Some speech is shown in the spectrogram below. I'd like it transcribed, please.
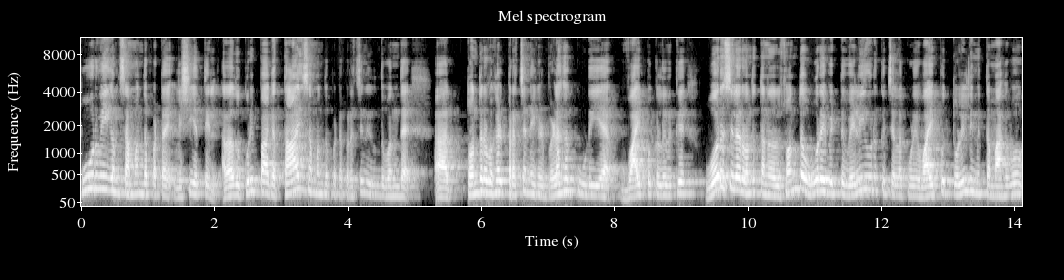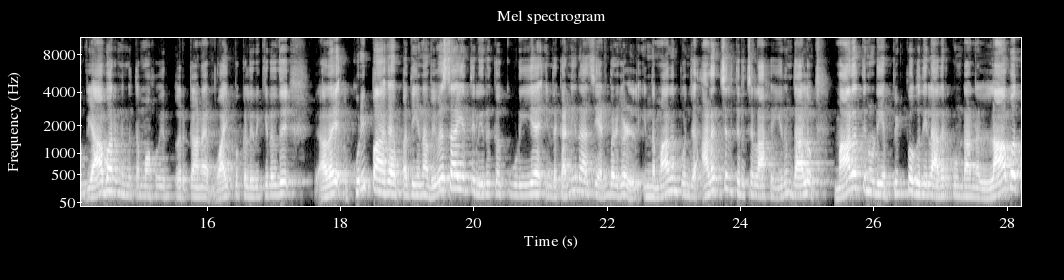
பூர்வீகம் சம்பந்தப்பட்ட விஷயத்தில் அதாவது குறிப்பாக தாய் சம்பந்தப்பட்ட பிரச்சனை இருந்து வந்த தொந்தரவுகள் பிரச்சனைகள் விலகக்கூடிய வாய்ப்புகள் இருக்குது ஒரு சிலர் வந்து தனது சொந்த ஊரை விட்டு வெளியூருக்கு செல்லக்கூடிய வாய்ப்பு தொழில் நிமித்தமாகவோ வியாபார நிமித்தமாகவோ இருப்பதற்கான வாய்ப்புகள் இருக்கிறது. அதை குறிப்பாக குறிப்பாக பார்த்தீங்கன்னா விவசாயத்தில் இருக்கக்கூடிய இந்த கன்னிராசி அன்பர்கள் இந்த மாதம் கொஞ்சம் அலைச்சல் திருச்சலாக இருந்தாலும் மாதத்தினுடைய பிற்பகுதியில் அதற்குண்டான லாபம்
